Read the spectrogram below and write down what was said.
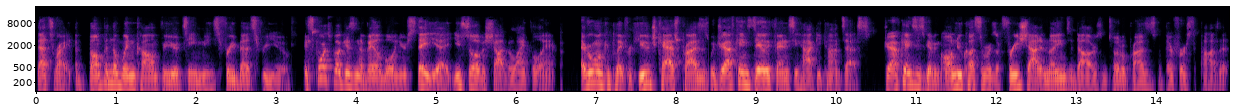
That's right, a bump in the win column for your team means free bets for you. If Sportsbook isn't available in your state yet, you still have a shot to light the lamp. Everyone can play for huge cash prizes with DraftKings Daily Fantasy Hockey Contests. DraftKings is giving all new customers a free shot at millions of dollars in total prizes with their first deposit.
